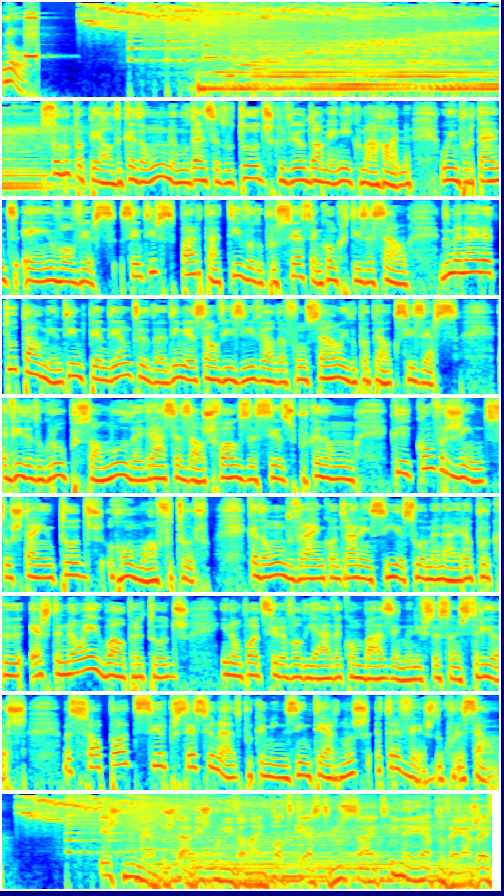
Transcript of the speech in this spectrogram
No. Sobre o papel de cada um na mudança do todo, escreveu Domenico Marron. O importante é envolver-se, sentir-se parte ativa do processo em concretização, de maneira totalmente independente da dimensão visível da função e do papel que se exerce. A vida do grupo só muda graças aos fogos acesos por cada um, que, convergindo, sustêm todos rumo ao futuro. Cada um deverá encontrar em si a sua maneira, porque esta não é igual para todos e não pode ser avaliada com base em manifestações exteriores mas só pode ser percepcionado por caminhos internos através do coração. Este momento está disponível em podcast no site e na app da RGF.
